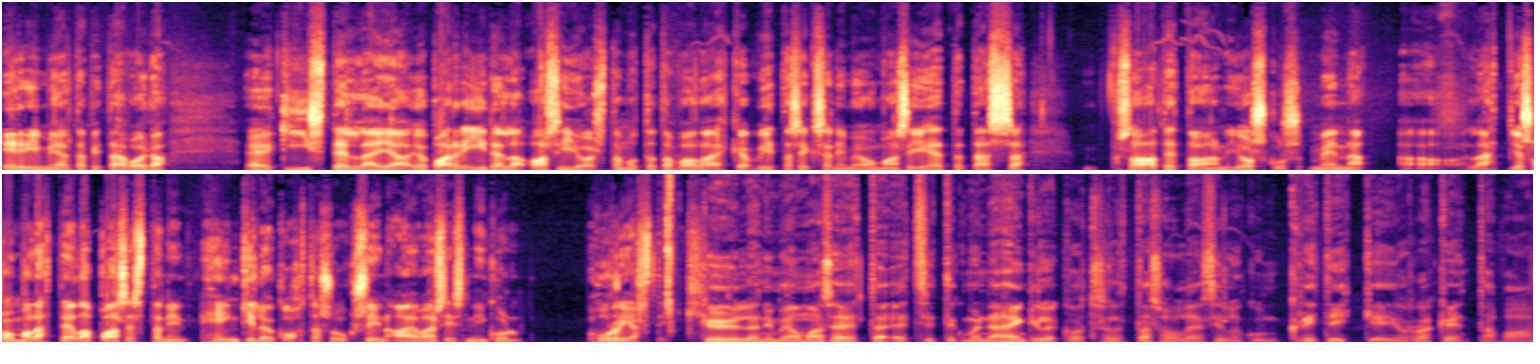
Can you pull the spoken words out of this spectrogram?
eri mieltä, pitää voida e, kiistellä ja jopa riidellä asioista, mutta tavallaan ehkä viittasitko nimenomaan siihen, että tässä saatetaan joskus mennä jos homma lähtee lapasesta, niin henkilökohtaisuuksiin aivan siis niin kuin hurjastikin. Kyllä, nimenomaan se, että, että sitten kun mennään henkilökohtaiselle tasolle ja silloin kun kritiikki ei ole rakentavaa,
